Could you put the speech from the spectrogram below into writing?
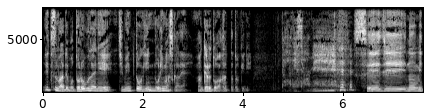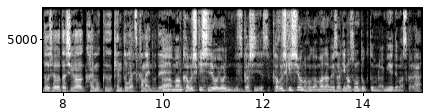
いつまでも泥船に自民党議員乗りますかね負けると分かったときに。どうでしょうね。政治の見通しは私は皆目見当がつかないので。あまあ株式市場よりも難しいです。株式市場の方がまだ目先の損得というものが見えてますから、はい、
